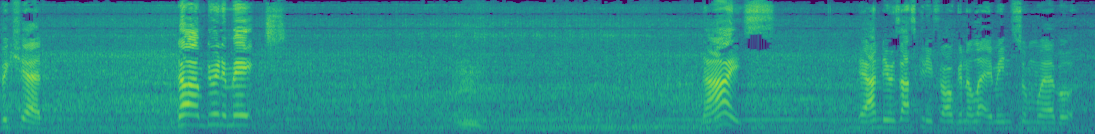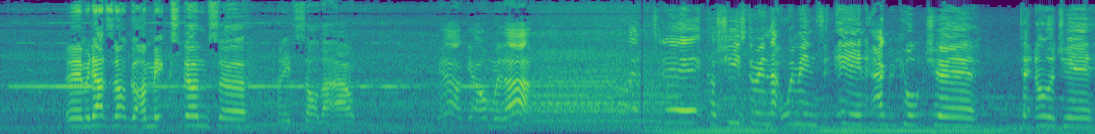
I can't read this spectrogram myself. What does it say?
Big shed. No, I'm doing a mix. nice. Yeah, Andy was asking if I was going to let him in somewhere, but uh, my dad's not got a mix done, so I need to sort that out. Yeah, I'll get on with that. Today, because she's doing that women's in agriculture technology,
